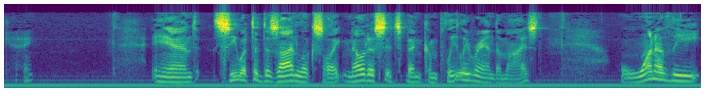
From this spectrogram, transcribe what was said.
okay, and see what the design looks like. Notice it's been completely randomized. One of the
